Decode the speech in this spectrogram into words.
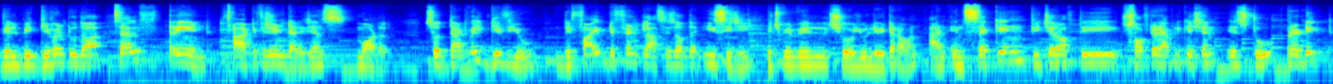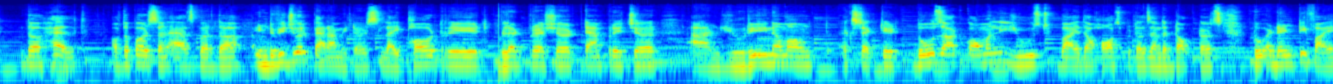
will be given to the self-trained artificial intelligence model so that will give you the five different classes of the ECG which we will show you later on. And in second feature of the software application is to predict the health of the person as per the individual parameters like heart rate, blood pressure, temperature and urine amount extracted. Those are commonly used by the hospitals and the doctors to identify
